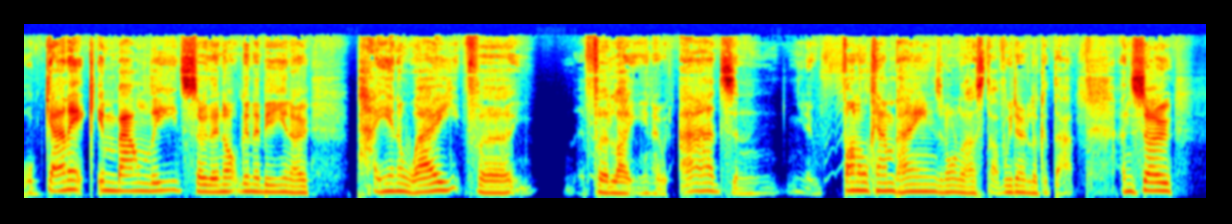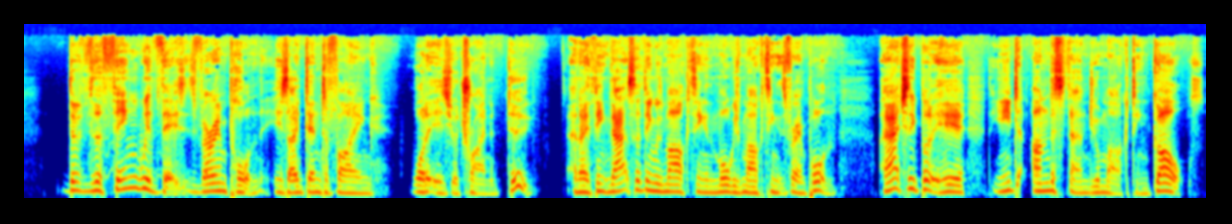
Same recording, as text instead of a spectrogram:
organic inbound leads. So they're not going to be, you know, paying away for, for like, you know, ads and, you know, funnel campaigns and all of that stuff. We don't look at that. And so the, the thing with this, it's very important, is identifying what it is you're trying to do. And I think that's the thing with marketing and mortgage marketing It's very important. I actually put here that you need to understand your marketing goals.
